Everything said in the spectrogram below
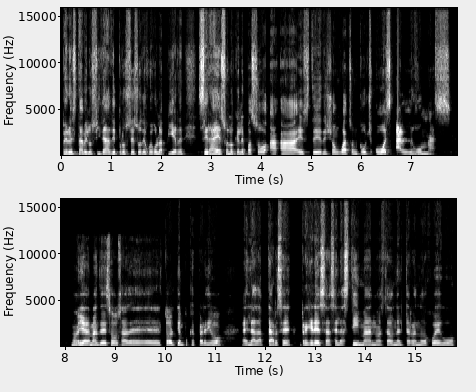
pero esta velocidad de proceso de juego la pierden. ¿Será eso lo que le pasó a, a este de Sean Watson, coach, o es algo más? No, y además de eso, o sea, de todo el tiempo que perdió, el adaptarse, regresa, se lastima, no ha estado en el terreno de juego,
